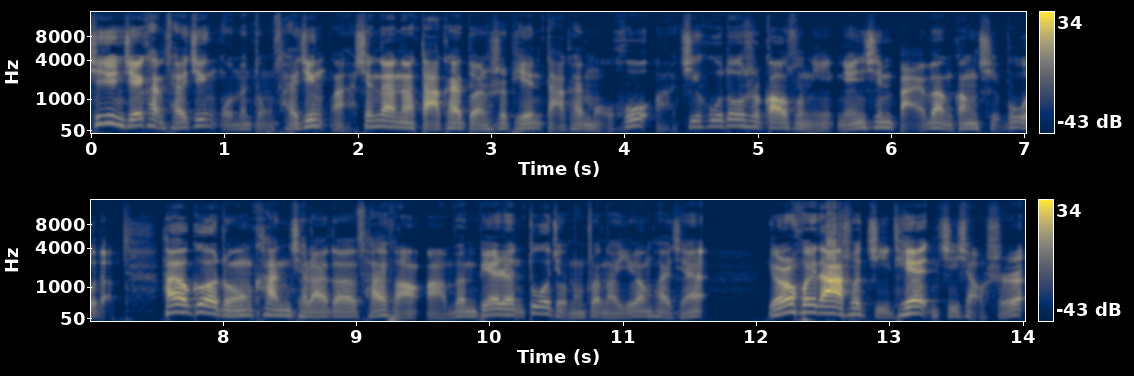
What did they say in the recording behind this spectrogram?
齐俊杰看财经，我们懂财经啊。现在呢，打开短视频，打开某乎啊，几乎都是告诉你年薪百万刚起步的，还有各种看起来的采访啊，问别人多久能赚到一万块钱，有人回答说几天几小时。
